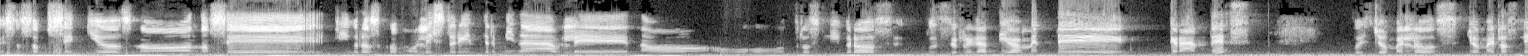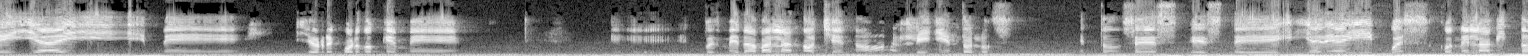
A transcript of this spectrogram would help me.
Esos obsequios, ¿no? No sé, libros como La historia interminable, ¿no? O, otros libros, pues relativamente grandes, pues yo me los, yo me los leía y me, yo recuerdo que me, eh, pues me daba la noche, ¿no? Leyéndolos. Entonces, este, y ya de ahí, pues con el hábito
